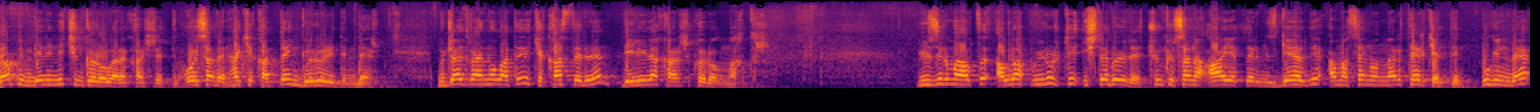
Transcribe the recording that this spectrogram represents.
Rabbim beni niçin kör olarak haşrettin? Oysa ben hakikatten görür idim der. Mücahit Rahimullah dedi ki kastedilen delile karşı kör olmaktır. 126 Allah buyurur ki işte böyle. Çünkü sana ayetlerimiz geldi ama sen onları terk ettin. Bugün de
